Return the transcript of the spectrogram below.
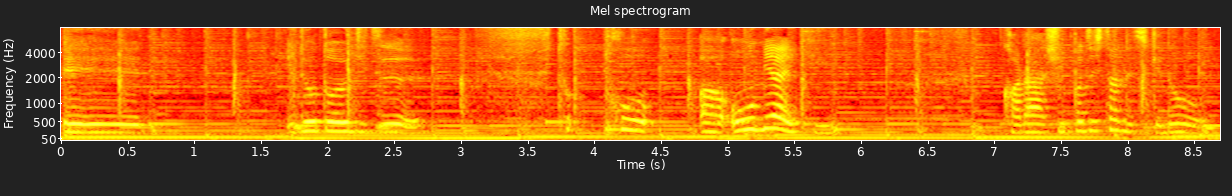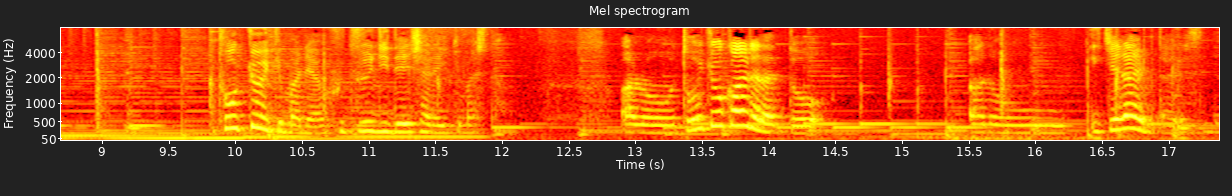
えー、移動当日ととあ大宮駅から出発したんですけど東京駅までは普通に電車で行きました。あの東京からじゃないとあの行けないみたいですね。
